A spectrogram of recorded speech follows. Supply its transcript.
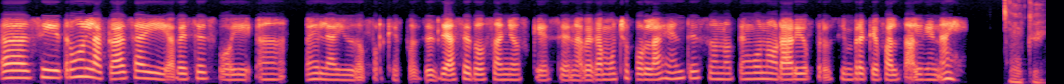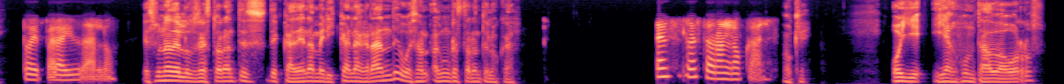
Uh, sí, trabajo en la casa y a veces voy a él le ayudo porque pues desde hace dos años que se navega mucho por la gente, eso no tengo un horario, pero siempre que falta alguien ahí. Ok. Estoy para ayudarlo. ¿Es uno de los restaurantes de cadena americana grande o es algún restaurante local? Es restaurante local. Ok. Oye, ¿y han juntado ahorros?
